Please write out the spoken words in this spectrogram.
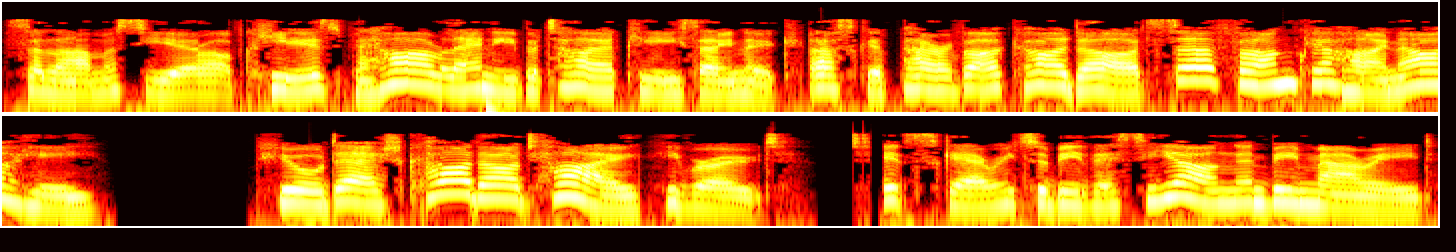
Salamus Yapki is Paharleni Batayaki Sainik, Uska Parivar Kardad Surfunka Hainahi. Pure Desh Kardad Hai, he wrote. It's scary to be this young and be married.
